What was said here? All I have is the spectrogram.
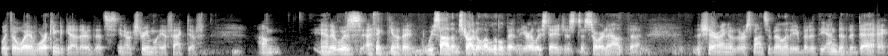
with a way of working together that's, you know, extremely effective. Um, and it was, I think, you know, they, we saw them struggle a little bit in the early stages to sort out the, the sharing of the responsibility. But at the end of the day,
